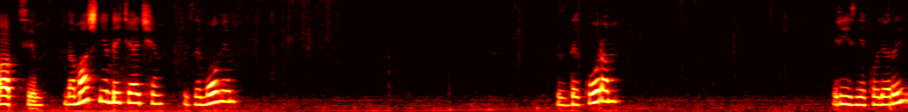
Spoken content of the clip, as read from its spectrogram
Капці домашні дитячі, зимові. З декором. Різні кольори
